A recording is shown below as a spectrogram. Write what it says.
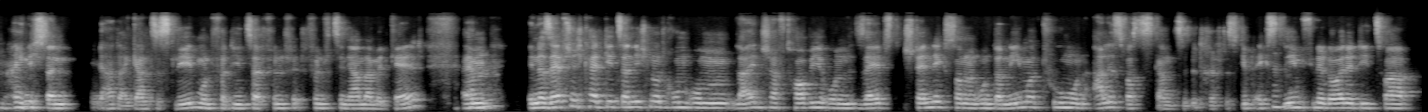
eigentlich dein, ja, dein ganzes Leben und verdienst seit fünf, 15 Jahren damit Geld. Ähm, mhm. In der Selbstständigkeit geht es ja nicht nur darum, um Leidenschaft, Hobby und selbstständig, sondern Unternehmertum und alles, was das Ganze betrifft. Es gibt extrem mhm. viele Leute, die zwar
